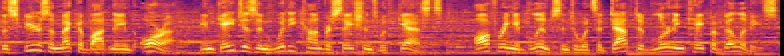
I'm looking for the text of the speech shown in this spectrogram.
the Sphere's Ameca bot named Aura, engages in witty conversations with guests, offering a glimpse into its adaptive learning capabilities.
